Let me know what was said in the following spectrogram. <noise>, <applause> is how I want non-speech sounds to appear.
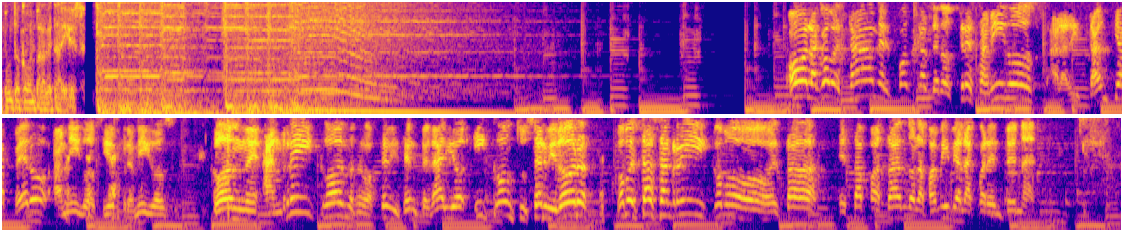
boostmobile.com para detalles. Hola, ¿cómo están? El podcast de los tres amigos a la distancia, pero amigos, siempre amigos, con Henry, con José Bicentenario y con su servidor. ¿Cómo estás, Henry? ¿Cómo está, está pasando la familia la cuarentena?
